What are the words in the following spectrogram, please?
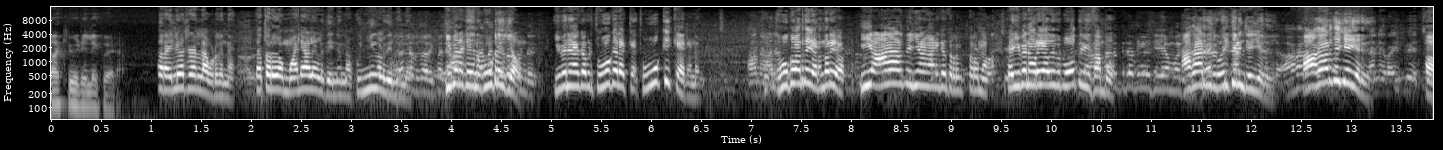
ബാക്കി വീഡിയോയിലേക്ക് വരാം. റെയിൽവേ സ്റ്റേഷനിലാണ് കൊടുക്കുന്നത് എത്രയോ മലയാളികൾ തിന്നുന്ന കുഞ്ഞുങ്ങൾ തിന്നുന്നത് ഇവനൊക്കെ ഇതിന് കൂട്ടിരിക്കോ? ഇവനെയൊക്കെ തൂക്കലൊക്കെ തൂക്കിക്കയറ്റണം തൂക്കുവാർത്ത കിടന്നറിയോ ഈ ആഹാരത്തിൽ ഇങ്ങനെ കാണിക്കുന്ന ക്രമം ഇവനറിയാതെ പോത്തിന് ഈ സംഭവം. ആഹാരത്തിൽ ഒരിക്കലും ചെയ്യരുത്. ആഹാരത്തിൽ ചെയ്യരുത്. ആ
